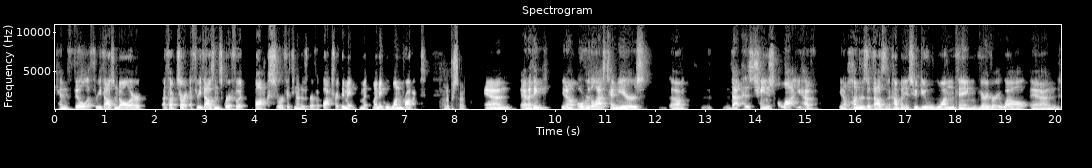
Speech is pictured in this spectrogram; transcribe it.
can fill a three thousand dollar, I thought, sorry, a three thousand square foot box or a fifteen hundred square foot box, right? They may might make one product, hundred percent. And and I think you know over the last ten years, um, that has changed a lot. You have you know hundreds of thousands of companies who do one thing very very well, and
